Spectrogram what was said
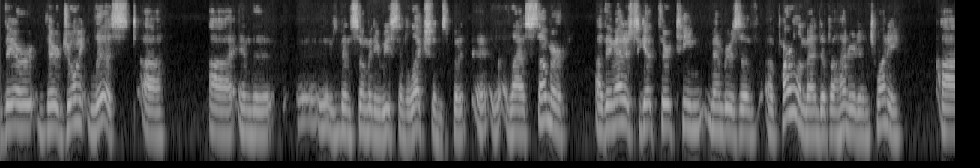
their their joint list in the there's been so many recent elections, but last summer uh, they managed to get 13 members of, of parliament of 120, uh,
